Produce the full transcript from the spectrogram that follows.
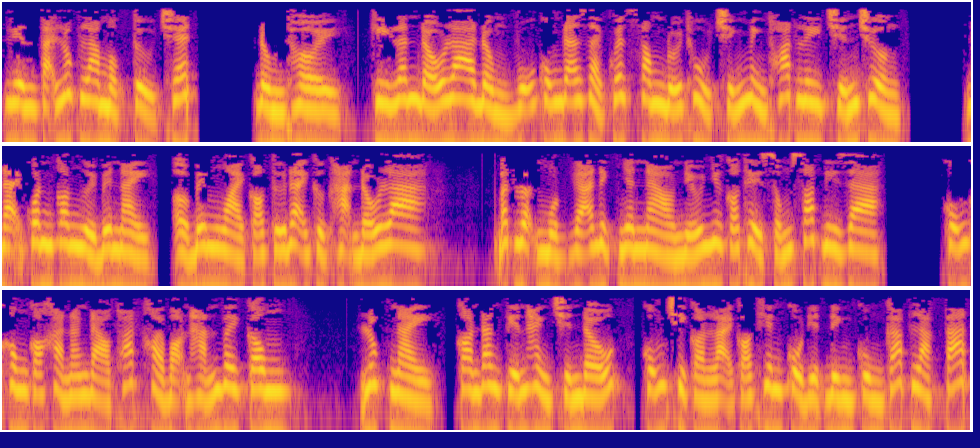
Liền tại lúc La Mộc Tử chết. Đồng thời, kỳ lân đấu La Đồng Vũ cũng đã giải quyết xong đối thủ chính mình thoát ly chiến trường. Đại quân con người bên này, ở bên ngoài có tứ đại cực hạn đấu La. Bất luận một gã địch nhân nào nếu như có thể sống sót đi ra, cũng không có khả năng đào thoát khỏi bọn hắn vây công. Lúc này, còn đang tiến hành chiến đấu, cũng chỉ còn lại có thiên cổ điệt đình cùng cáp lạc tát.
